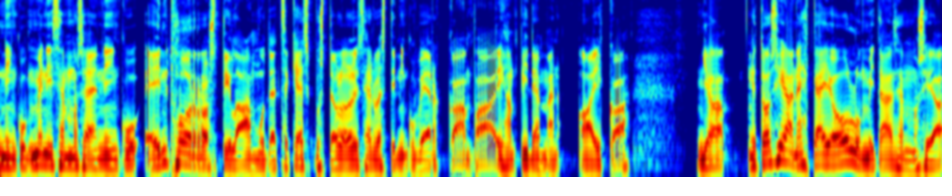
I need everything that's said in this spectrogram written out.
niin kuin meni semmoiseen, niin kuin, ei nyt horrostilaan, mutta että se keskustelu oli selvästi niin kuin verkkaampaa ihan pidemmän aikaa. Ja, ja tosiaan ehkä ei ollut mitään semmoisia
